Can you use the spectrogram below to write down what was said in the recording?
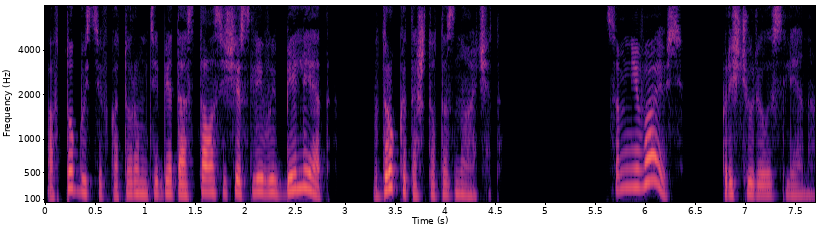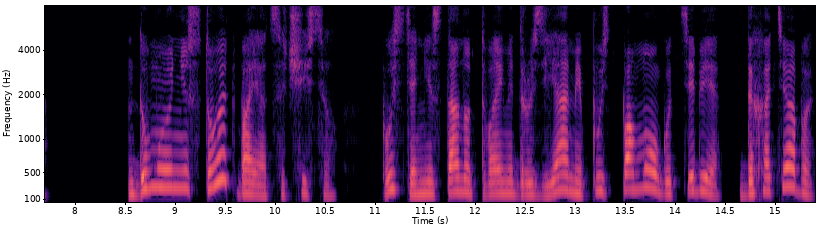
автобусе, в котором тебе достался счастливый билет. Вдруг это что-то значит? Сомневаюсь, прищурилась Лена. Думаю, не стоит бояться чисел. Пусть они станут твоими друзьями, пусть помогут тебе, да хотя бы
